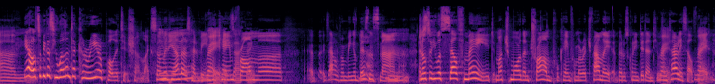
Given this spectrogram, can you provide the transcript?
um, Yeah, also because he wasn't a career politician like so many others had been. he came exactly. from uh, exactly from being a businessman, mm. and also he was self-made much more than Trump, who came from a rich family. Berlusconi didn't; he was Right, entirely self-made, right.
